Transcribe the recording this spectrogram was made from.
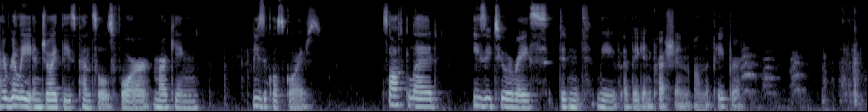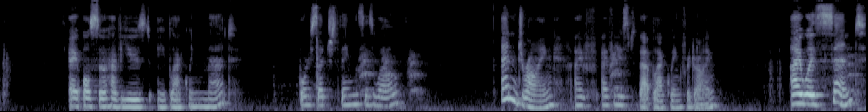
I really enjoyed these pencils for marking musical scores. Soft lead, easy to erase, didn't leave a big impression on the paper. I also have used a Blackwing Matte for such things as well. And drawing. I've, I've used that Blackwing for drawing. I was sent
